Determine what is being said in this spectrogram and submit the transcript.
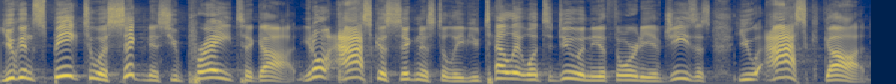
You can speak to a sickness, you pray to God. You don't ask a sickness to leave, you tell it what to do in the authority of Jesus. You ask God.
